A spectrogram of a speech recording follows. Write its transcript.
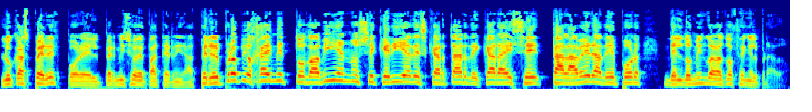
Lucas Pérez por el permiso de paternidad. Pero el propio Jaime todavía no se quería descartar de cara a ese Talavera Depor del domingo a las 12 en el Prado.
